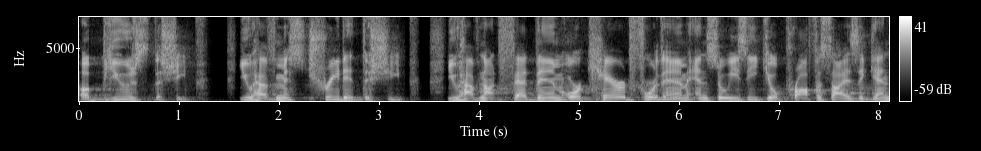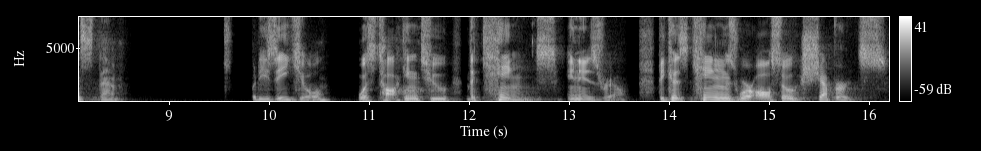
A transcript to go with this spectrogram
abused the sheep. You have mistreated the sheep. You have not fed them or cared for them. And so Ezekiel prophesies against them. But Ezekiel was talking to the kings in Israel because kings were also shepherds.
